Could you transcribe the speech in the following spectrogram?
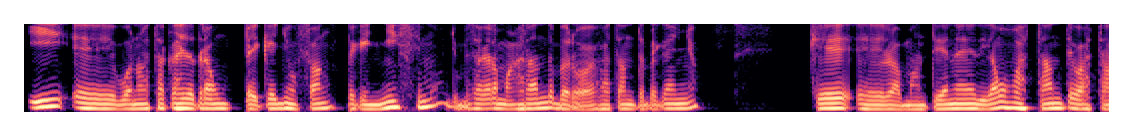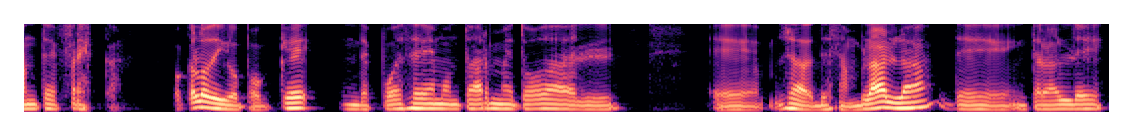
Y eh, bueno, esta caja trae un pequeño fan, pequeñísimo. Yo pensaba que era más grande, pero es bastante pequeño que eh, la mantiene, digamos, bastante, bastante fresca. ¿Por qué lo digo? Porque después de montarme toda el, eh, o sea, de ensamblarla, de instalarle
